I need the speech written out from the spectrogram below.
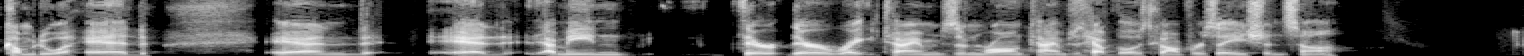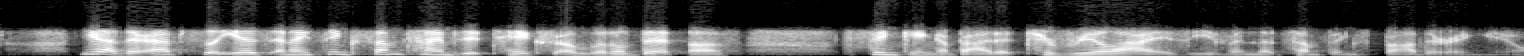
come to a head and and i mean there there are right times and wrong times to have those conversations huh Yeah, there absolutely is. And I think sometimes it takes a little bit of thinking about it to realize even that something's bothering you.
